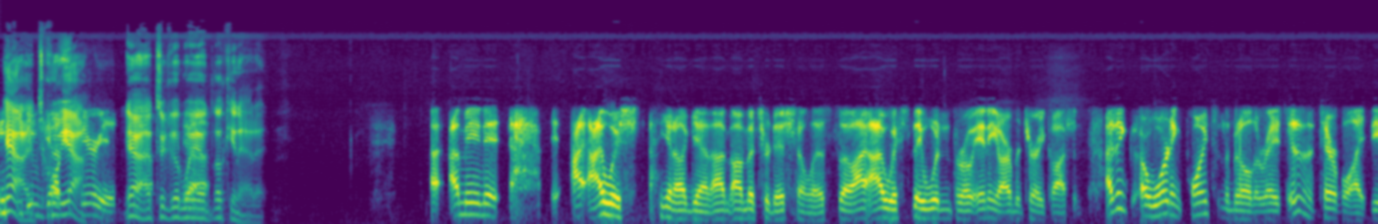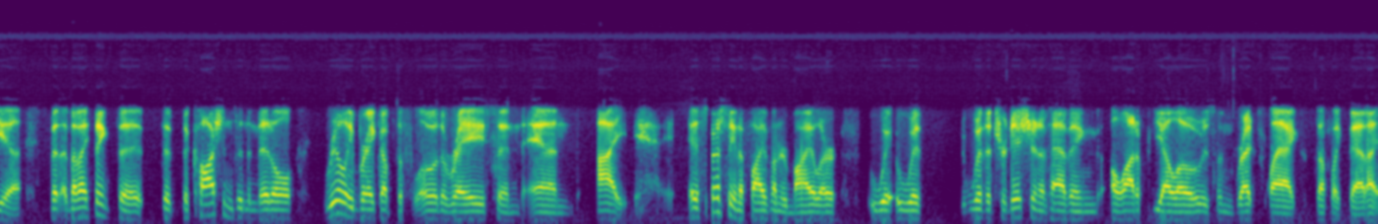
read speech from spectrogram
Yeah, it's cool. Yeah, period yeah, that's a good way Yeah. of looking at it. I- I mean, it. I, I wish you know. Again, I'm I'm a traditionalist, so I, I wish they wouldn't throw any arbitrary cautions. I think awarding points in the middle of the race isn't a terrible idea, but but I think the the, the cautions in the middle really break up the flow of the race, and and I, especially in a 500 miler with with with a tradition of having a lot of yellows and red flags and stuff like that. I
